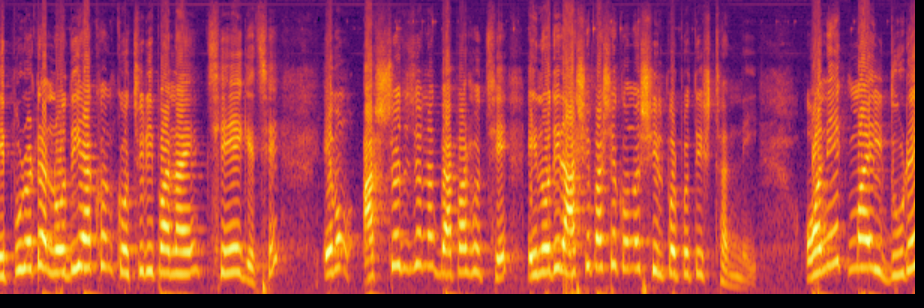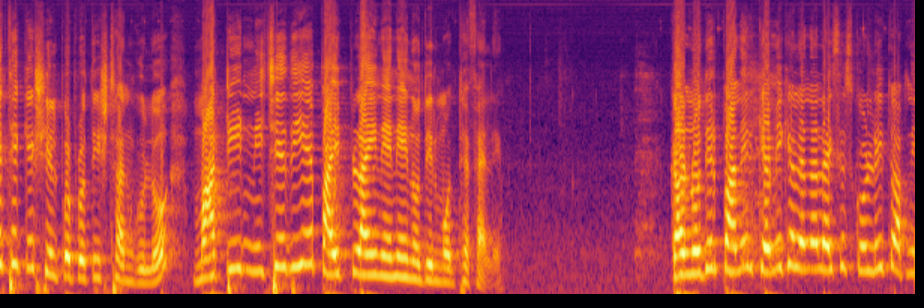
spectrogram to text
এই পুরোটা নদী এখন কচুরিপানায় ছেয়ে গেছে। এবং আশ্চর্যজনক ব্যাপার হচ্ছে, এই নদীর আশেপাশে কোনো শিল্প প্রতিষ্ঠান নেই। অনেক মাইল দূরে থেকে শিল্প প্রতিষ্ঠানগুলো মাটির নিচে দিয়ে পাইপলাইন এনে নদীর মধ্যে ফেলে। কারণ নদীর পানির কেমিক্যাল অ্যানালাইসিস করলেই তো আপনি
